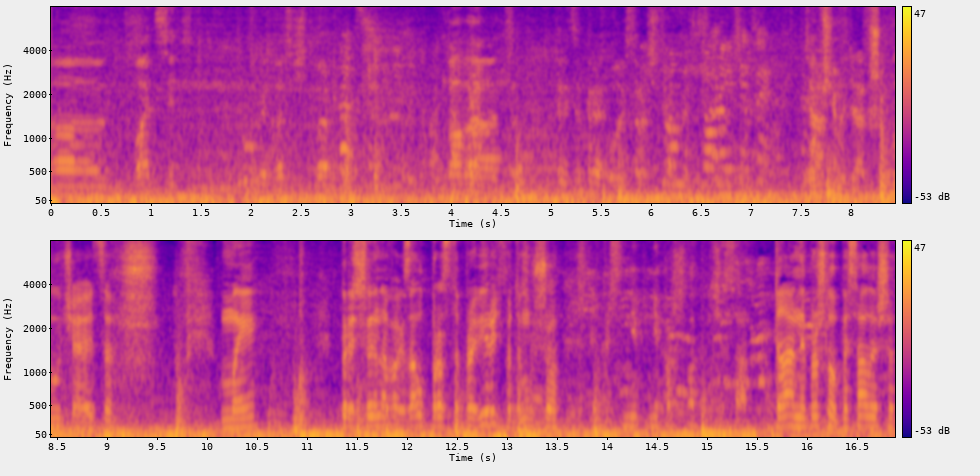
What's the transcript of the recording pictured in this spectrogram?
е, 22, 24. Добре. Це 33, ой, 44. Сьомий. В общем, що виходить? Ми прийшли на вокзал просто перевірити, тому що То есть не, не прошло три часа. Да, не пройшло. Писали, що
